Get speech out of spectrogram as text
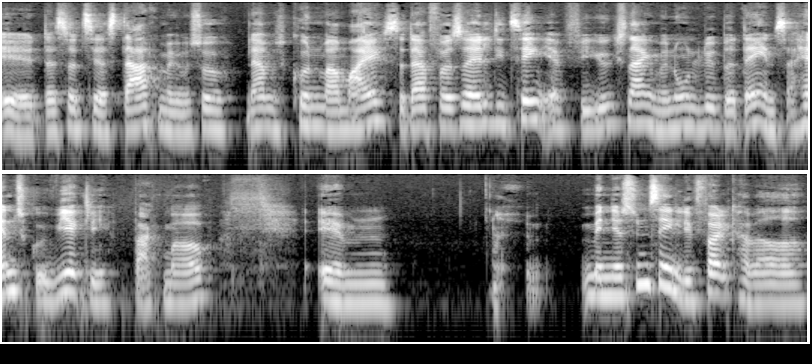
øh, der så til at starte med jo så nærmest kun var mig, så derfor så alle de ting, jeg fik jo ikke snakket med nogen i løbet af dagen, så han skulle virkelig bakke mig op. Øhm, men jeg synes egentlig, folk har været,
